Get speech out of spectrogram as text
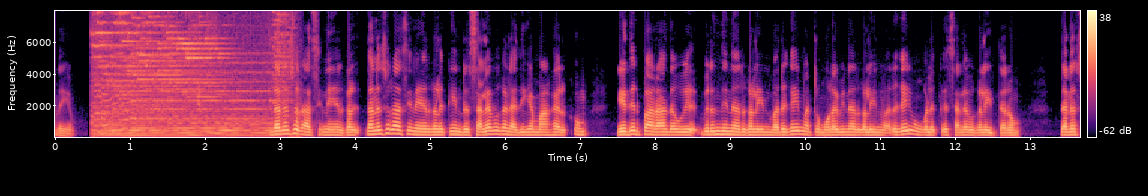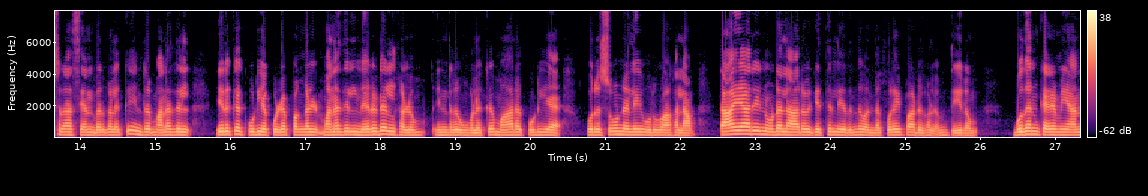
அடையும் தனுசு ராசி நேயர்கள் தனுசு ராசி நேயர்களுக்கு இன்று செலவுகள் அதிகமாக இருக்கும். எதிர்பாராத விருந்தினர்களின் வருகை மற்றும் உறவினர்களின் வருகை உங்களுக்கு செலவுகளை தரும். தனுசு ராசி அன்பர்களுக்கு இன்று மனதில் இருக்கக்கூடிய குழப்பங்கள் மனதில் நெருடல்களும் இன்று உங்களுக்கு மாறக்கூடிய ஒரு சூழ்நிலை உருவாகலாம். தாயாரின் உடல் ஆரோக்கியத்தில் இருந்து வந்த குறைபாடுகளும் தீரும். புதன்கிழமையான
